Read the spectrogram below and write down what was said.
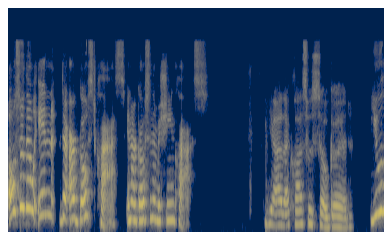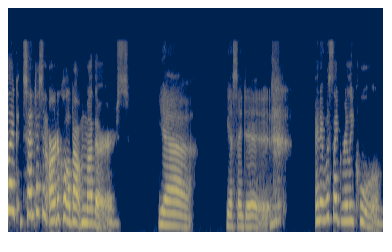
Also though in the our ghost class, in our ghost in the machine class, Yeah, that class was so good. you like sent us an article about mothers Yeah. Yes, I did. and it was like really cool.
